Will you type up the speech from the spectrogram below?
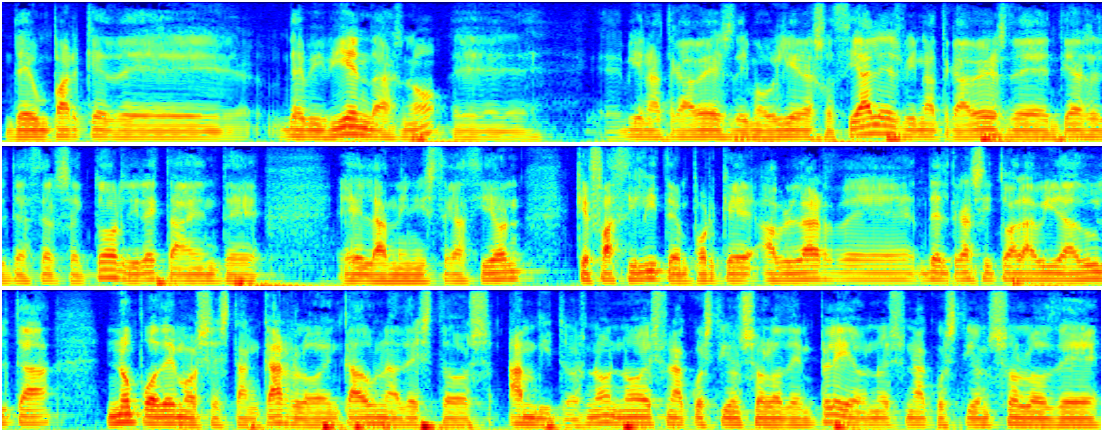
de un parque de, viviendas, ¿no? Eh, bien a través de inmobiliarias sociales, bien a través de entidades del tercer sector, directamente eh, la administración, que faciliten, porque hablar de, del tránsito a la vida adulta no podemos estancarlo en cada uno de estos ámbitos, ¿no? No es una cuestión solo de empleo, no es una cuestión solo de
